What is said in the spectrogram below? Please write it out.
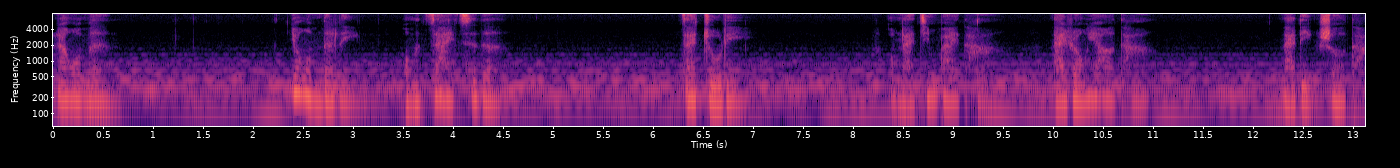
让我们用我们的灵，我们再一次的在主里，我们来敬拜他，来荣耀他，来领受他。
